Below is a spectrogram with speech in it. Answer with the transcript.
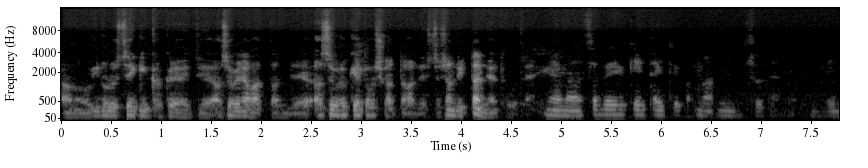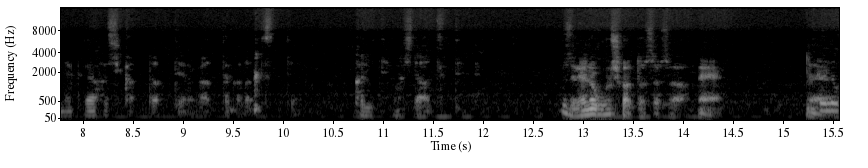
あの、いろいろ制限かけられて遊べなかったんで、遊べる系統欲しかったからですってちゃんと言ったんだよね、当然。ね、まあ遊べる携帯というか、まあ、うん、そうだね。連絡が欲しかったっていうのがあったからっつって、借りてましたっつって。連絡欲しかったらさ、ね。ね連絡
